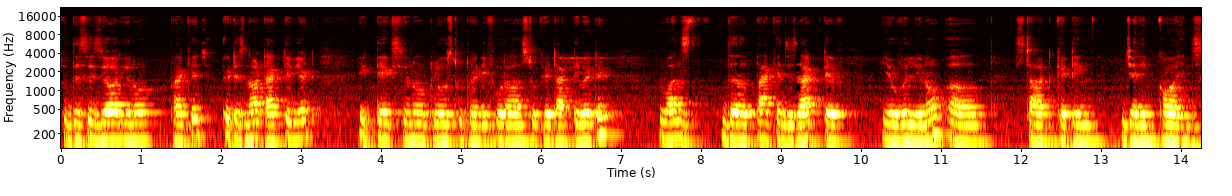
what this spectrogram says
So this is your you know package. It is not active yet. It takes you know close to 24 hours to get activated. Once the package is active you will you know uh, start getting ZeniQ coins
